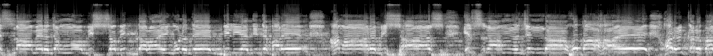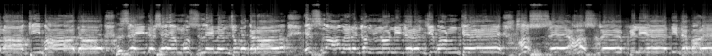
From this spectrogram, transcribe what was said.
ইসলামের জন্য বিশ্ববিদ্যালয়গুলোতে বিলিয়ে দিতে পারে। আমার বিশ্বাস, ইসলাম জিন্দা হতা হয়। হর করবালা কি বাদ? যেই দেশে মুসলিম যুবকেরা ইসলামের জন্য নিজের জীবনকে হাসতে হাসতে বিলিয়ে দিতে পারে।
